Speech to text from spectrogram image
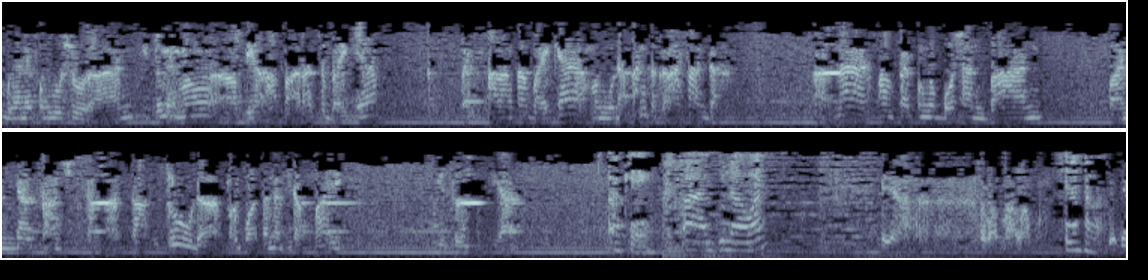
mengenai penggusuran itu memang eh, pihak aparat sebaiknya alangkah baiknya menggunakan kekerasan dah. Karena sampai pengebosan bahan banyak Jakarta itu udah perbuatan yang tidak baik. Gitu, ya. Oke. Pak Gunawan, Iya, selamat malam. Jadi,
